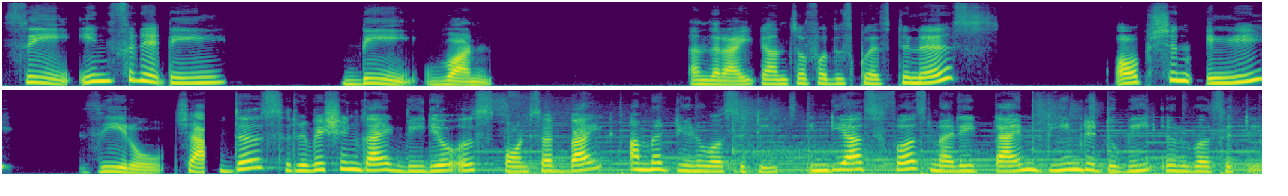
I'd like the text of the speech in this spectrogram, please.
C. Infinity. D. 1. And the right answer for this question is option A. 0. This revision guide video is sponsored by AMET University, India's first maritime deemed to be university.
